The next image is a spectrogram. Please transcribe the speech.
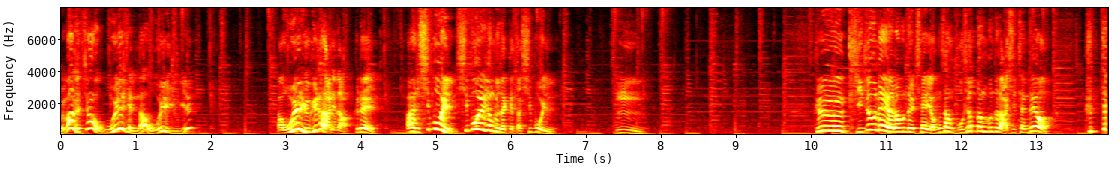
얼마 됐죠? 5일 됐나? 5일 6일? 아 5일 6일은 아니다. 그래 한 15일 15일 정도 됐겠다. 15일. 음. 그 기존에 여러분들 제 영상 보셨던 분들 아실 텐데요. 그때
